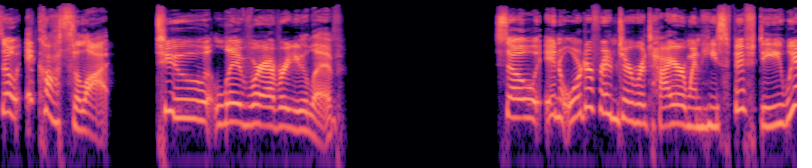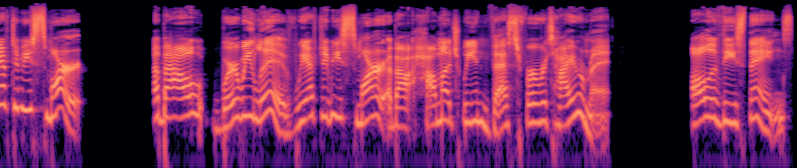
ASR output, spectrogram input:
So it costs a lot to live wherever you live. So, in order for him to retire when he's 50, we have to be smart about where we live. We have to be smart about how much we invest for retirement. All of these things.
